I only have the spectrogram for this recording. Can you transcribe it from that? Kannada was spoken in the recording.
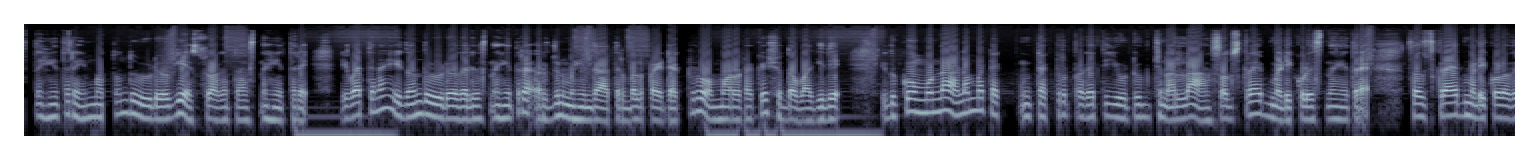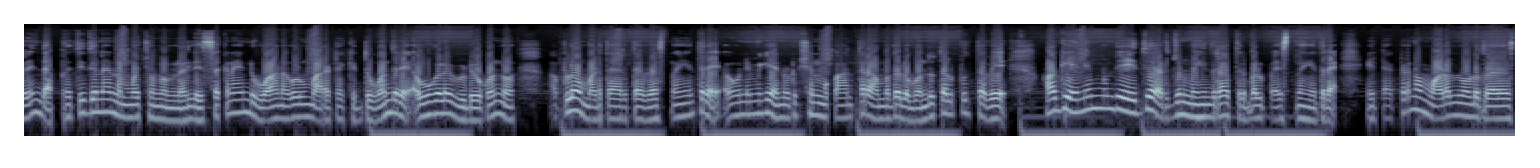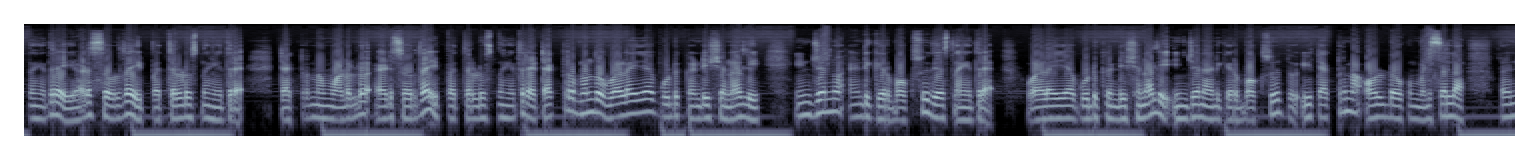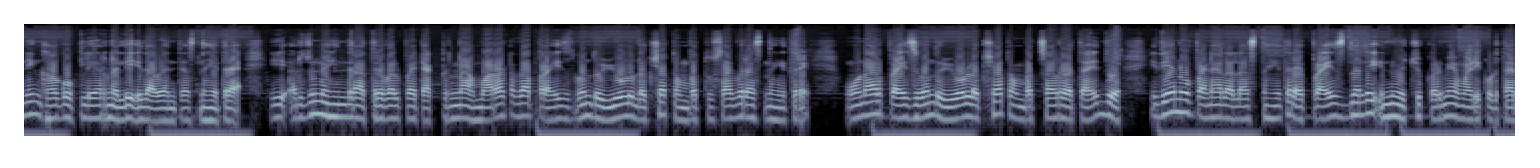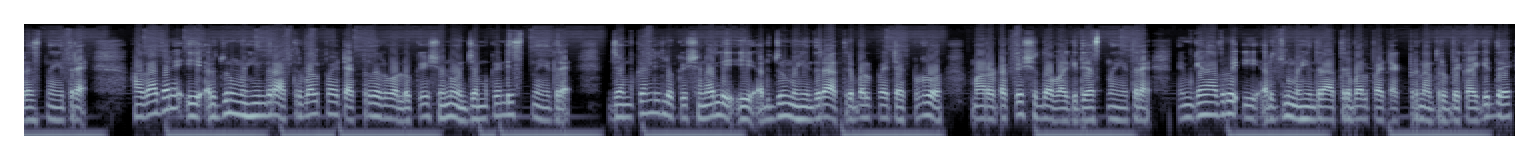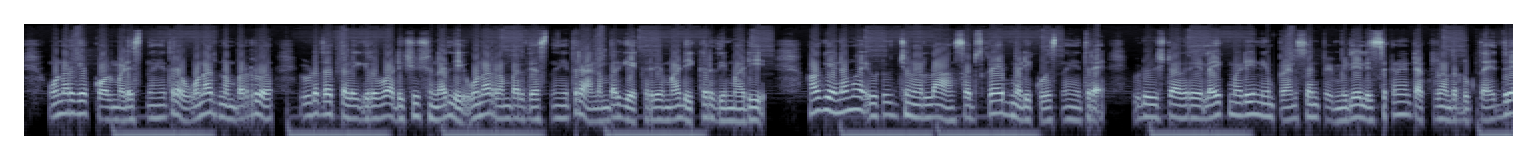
ಸ್ನೇಹಿತರೆ, ಮತ್ತೊಂದು ವಿಡಿಯೋಗೆ ಸ್ವಾಗತ ಸ್ನೇಹಿತರೆ. ಇವತ್ತಿನ ಇದೊಂದು ವಿಡಿಯೋದಲ್ಲಿ ಸ್ನೇಹಿತರೆ, Arjun Mahindra triple five tractor ಮಾರಾಟಕ್ಕೆ ಶುದ್ಧವಾಗಿದೆ. ಇದಕ್ಕೂ ಮುನ್ನ ನಮ್ಮ ಟೆಕ್ ಟ್ರ್ಯಾಕ್ಟರ್ ಪ್ರಗತಿ ಯೂಟ್ಯೂಬ್ ಚಾನಲ್ನ ಸಬ್ಸ್ಕ್ರೈಬ್ ಮಾಡಿಕೊಳ್ಳಿ ಸ್ನೇಹಿತರೆ. ಸಬ್ಸ್ಕ್ರೈಬ್ ಮಾಡಿಕೊಳ್ಳೋದ್ರಿಂದ ಪ್ರತಿದಿನ ನಮ್ಮ ಚಾನಲ್ನಲ್ಲಿ ಸೆಕೆಂಡ್ ಹ್ಯಾಂಡ್ ವಾಹನಗಳು ಮಾರಾಟಕ್ಕಿದ್ದು ಅಂದರೆ ಅವುಗಳ ವಿಡಿಯೋಗಳನ್ನು ಅಪ್ಲೋಡ್ ಮಾಡ್ತಾ ಇರ್ತವೆ ಸ್ನೇಹಿತರೆ. ಅವು ನಿಮಗೆ ನೋಟಿಫಿಕೇಶನ್ ಮುಖಾಂತರ ಮೊದಲು ಬಂದು ತಲುಪುತ್ತವೆ. ಹಾಗೆ ನಿಮ್ಮ ಮುಂದೆ ಇದೆ ಅರ್ಜುನ್ ಮಹೀಂದ್ರ ತ್ರಿಬಲ್ ಪೈ ಸ್ನೇಹಿತರೆ. ಈ ಟ್ರ್ಯಾಕ್ಟರ್ನ ಮಾಡಲ್ ನೋಡೋದಾದ್ರೆ ಸ್ನೇಹಿತರೆ, ಎರಡು ಸಾವಿರದ ಇಪ್ಪತ್ತೆರಡು ಸ್ನೇಹಿತರೆ. ಟ್ರ್ಯಾಕ್ಟರ್ನ ಮಾಡಲು ಎರಡು ಸಾವಿರದ ಇಪ್ಪತ್ತೆರಡು ಸ್ನೇಹಿತರೆ. ಟ್ರ್ಯಾಕ್ಟರ್ ಬಂದು ಒಳ್ಳೆಯ ಗುಡ್ ಕಂಡೀಷನಲ್ಲಿ ಇಂಜನ್ನು ಆ್ಯಂಡ್ ಗೇರ್ ಬಾಕ್ಸು ಇದೆ ಸ್ನೇಹಿತರೆ. ಒಳ್ಳೆಯ ಗುಡ್ ಕಂಡೀಷನಲ್ಲಿ ಇಂಜನ್ ಆ್ಯಂಡ್ ಗೇರ್ ಬಾಕ್ಸು ಇತ್ತು ಈ ಟ್ಯಾಕ್ಟರ್ನ ಆಲ್ ಡಾಕ್ಯುಮೆಂಟ್ಸ್ ಎಲ್ಲ ರನ್ನಿಂಗ್ ಹಾಗೂ ಕ್ಲಿಯರ್ನಲ್ಲಿ ಇದಾವೆ ಅಂತ ಸ್ನೇಹಿತರೆ. ಈ ಅರ್ಜುನ್ ಮಹೀಂದ್ರ ತ್ರಿಬಲ್ ಫೈ ಟ್ಯಾಕ್ಟರ್ನ ಮಾರಾಟದ ಪ್ರೈಸ್ ಬಂದು ಏಳು ಲಕ್ಷ ತೊಂಬತ್ತು ಸಾವಿರ ಸ್ನೇಹಿತರೆ. ಓನರ್ ಪ್ರೈಸ್ ಬಂದು ಏಳು ಲಕ್ಷ ತೊಂಬತ್ತು ಸಾವಿರ ಇದ್ದು, ಇದೇನು ಫೈನಲ್ ಅಲ್ಲ ಸ್ನೇಹಿತರೆ. ಪ್ರೈಸ್ನಲ್ಲಿ ಇನ್ನೂ ಹೆಚ್ಚು ಕಡಿಮೆ ಮಾಡಿ ಕೊಡ್ತಾರೆ ಸ್ನೇಹಿತರೆ. ಹಾಗಾದರೆ ಈ Arjun Mahindra triple five tractor ಇರುವ ಲೊಕೇಶನ್ ಜಮಖಂಡಿ ಸ್ನೇಹಿತರೆ. ಜಮಖಂಡಿ ಲೊಕೇಶನಲ್ಲಿ ಈ Arjun Mahindra triple five tractor ಮಾರಾಟಕ್ಕೆ ಶುದ್ಧವಾಗಿದೆ ಸ್ನೇಹಿತರೆ. ನಿಮಗೇನಾದರೂ ಈ ಅರ್ಜುನ್ ಮಹೀಂದ್ರ ತ್ರಿಬಲ್ ಪೈ ಟ್ರ್ಯಾಕ್ಟರ್ನಾದರೂ ಬೇಕಾಗಿದ್ದರೆ ಓನರ್ಗೆ ಕಾಲ್ ಮಾಡಿ ಸ್ನೇಹಿತರೆ. ಓನರ್ ನಂಬರ್ ವಿಡದ ತಳಗಿರುವ ಡಿಸ್ಕ್ರಿಪ್ಷನಲ್ಲಿ ಓನರ್ ನಂಬರ್ ಇದೆ ಸ್ನೇಹಿತರೆ. ಆ ನಂಬರ್ಗೆ ಕರೆ ಮಾಡಿ ಖರೀದಿ ಮಾಡಿ. ಹಾಗೆ ನಮ್ಮ ಯೂಟ್ಯೂಬ್ ಚಾನಲ್ನ ಸಬ್ಸ್ಕ್ರೈಬ್ ಮಾಡಿಕೊಳ್ಳಿ ಸ್ನೇಹಿತರೆ. ವಿಡಿಯೋ ಇಷ್ಟ ಆದರೆ ಲೈಕ್ ಮಾಡಿ. ನಿಮ್ಮ ಫ್ರೆಂಡ್ಸ್ ಆ್ಯಂಡ್ ಫ್ಯಾಮಿಲಿಯಲ್ಲಿ ಸೆಕೆಂಡ್ ಹ್ಯಾಂಡ್ ಟ್ರ್ಯಾಕ್ಟರ್ ಹುಡುಕ್ತಾ ಇದ್ದರೆ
